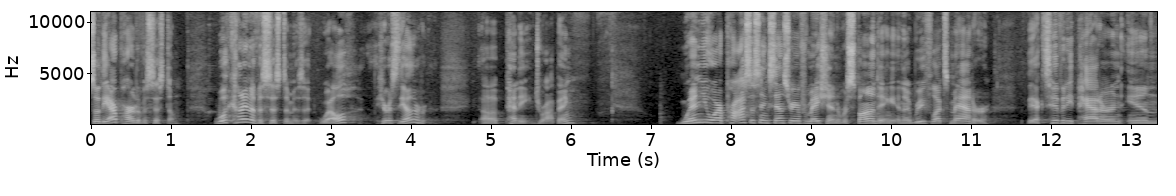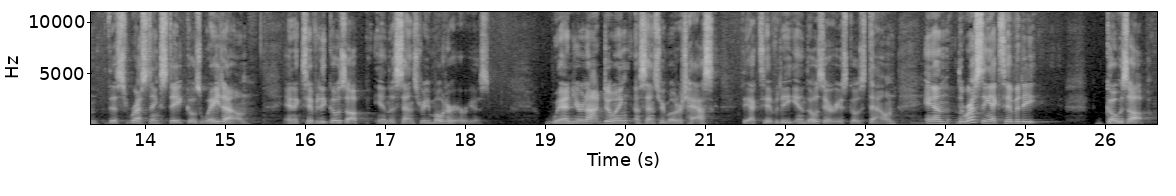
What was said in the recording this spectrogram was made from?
So they are part of a system. What kind of a system is it? Well, here's the other uh, penny dropping. When you are processing sensory information and responding in a reflex manner, the activity pattern in this resting state goes way down and activity goes up in the sensory motor areas. When you're not doing a sensory motor task, the activity in those areas goes down and the resting activity goes up.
